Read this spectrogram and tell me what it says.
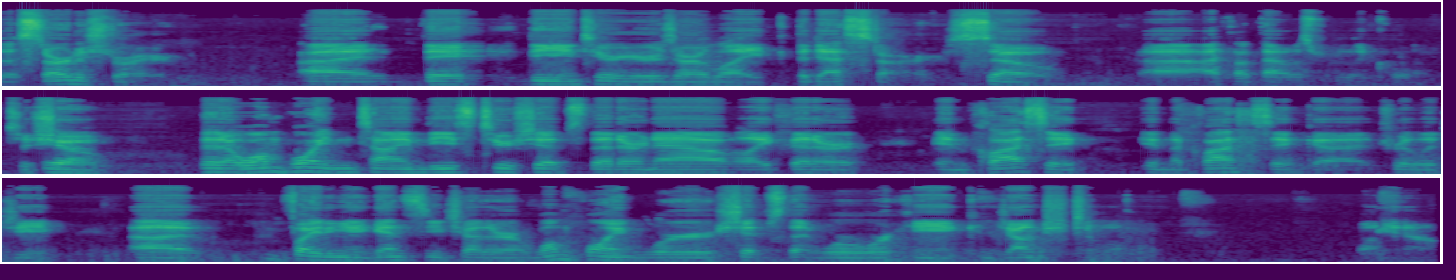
the Star Destroyer, uh, they the interiors are like the Death Star. So uh, I thought that was really cool to show Yeah. That at one point in time, these two ships that are now like that are in classic in the classic uh, trilogy, uh, fighting against each other. At one point, were ships that were working in conjunction with, well, you know.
